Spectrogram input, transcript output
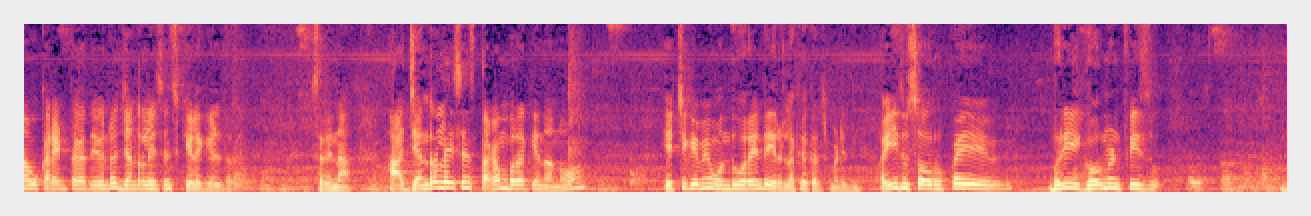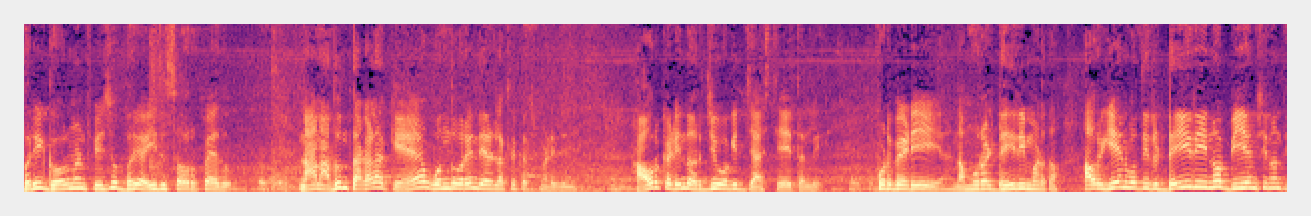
ನಾವು ಕರೆಂಟ್ ತಗೋತೀವಿ ಅಂದರೆ ಜನರಲ್ ಲೈಸೆನ್ಸ್ ಕೇಳಕ್ಕೆ ಹೇಳ್ತಾರೆ. ಸರಿನಾ? ಆ ಜನರಲ್ ಲೈಸೆನ್ಸ್ ತಗೊಂಬರೋಕ್ಕೆ ನಾನು ಹೆಚ್ಚು ಕಮ್ಮಿ ಒಂದೂವರೆಯಿಂದ ಎರಡು ಲಕ್ಷ ಖರ್ಚು ಮಾಡಿದ್ದೀನಿ. ಐದು ಸಾವಿರ ರೂಪಾಯಿ ಬರೀ ಗೌರ್ಮೆಂಟ್ ಫೀಸು ಬರೀ ಗೌರ್ಮೆಂಟ್ ಫೀಸು ಬರೀ ಐದು ಸಾವಿರ ರೂಪಾಯಿ ಅದು. ನಾನು ಅದನ್ನು ತಗೊಳಕ್ಕೆ ಒಂದೂವರೆಯಿಂದ ಎರಡು ಲಕ್ಷ ಖರ್ಚು ಮಾಡಿದ್ದೀನಿ. ಅವ್ರ ಕಡೆಯಿಂದ ಅರ್ಜಿ ಹೋಗಿದ್ದು ಜಾಸ್ತಿ ಆಯ್ತಲ್ಲಿ. ಕೊಡಬೇಡಿ ನಮ್ಮೂರಲ್ಲಿ ಡೈರಿ ಮಾಡ್ತಾವ. ಅವ್ರಿಗೆ ಏನು ಗೊತ್ತಿದ್ರು ಡೈರಿನೋ ಬಿ ಎಂ ಸಿನೋ ಅಂತ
